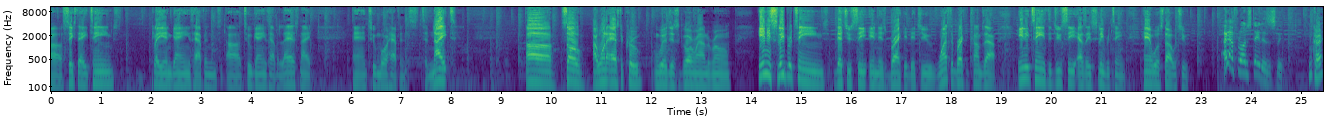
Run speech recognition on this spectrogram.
Uh, six to eight teams play-in games happened. Uh, two games happened last night, and two more happens tonight. Uh, so I want to ask the crew, and we'll just go around the room. Any sleeper teams that you see in this bracket that you once the bracket comes out, any teams that you see as a sleeper team? And we'll start with you. I got Florida State as a sleeper. Okay.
